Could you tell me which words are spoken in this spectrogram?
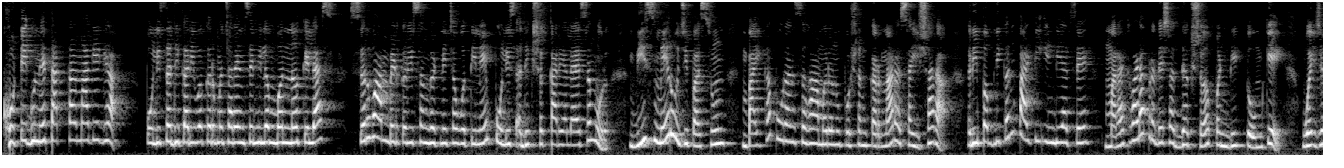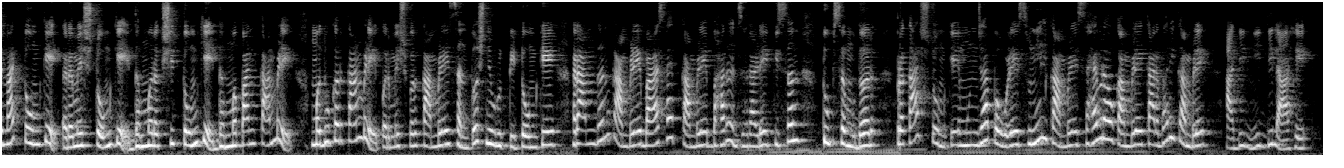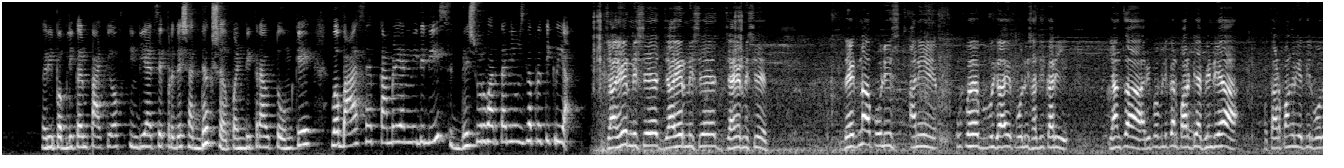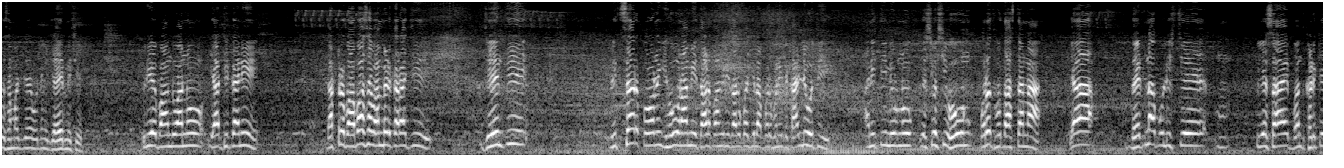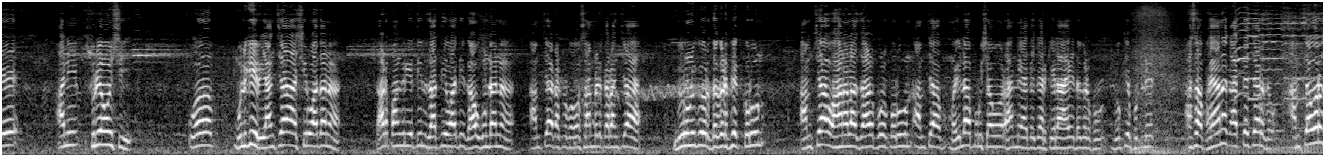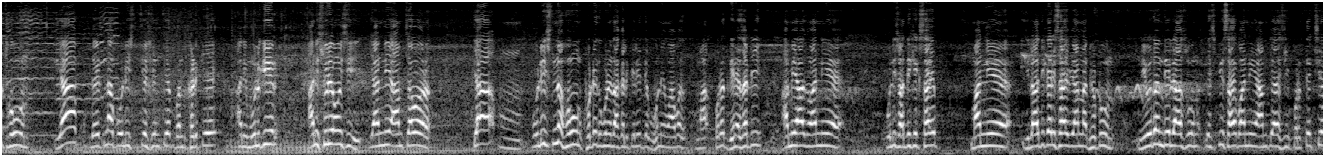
खोटे गुन्हे तात्काळ मागे घ्या. पोलीस अधिकारी व कर्मचाऱ्यांचे निलंबन न केल्यास सर्व आंबेडकरी संघटनेच्या वतीने पोलीस अधीक्षक कार्यालयासमोर वीस मे रोजीपासून बायका पोरांसह आमरण उपोषण करणार असा इशारा रिपब्लिकन पार्टी इंडियाचे मराठवाडा प्रदेशाध्यक्ष पंडित टोमके वैजनाथ टोमके रमेश टोमके धम्मरक्षित टोमके धम्मपान कांबळे मधुकर कांबळे परमेश्वर कांबळे संतोष निवृत्ती टोमके रामधन कांबळे बाळासाहेब कांबळे भारत झराडे किसन तुपसमुदर प्रकाश टोमके मुंजा पवळे सुनील कांबळे साहेबराव कांबळे कारभारी कांबळे आदींनी दिला आहे. रिपब्लिकन पार्टी ऑफ इंडियाचे प्रदेशाध्यक्ष पंडितराव टोमके व बाळासाहेब कांबळे यांनी दिली सिद्धेश्वर वार्ता न्यूजला प्रतिक्रिया. जाहीर निषेध जाहीर निषेध जाहीर निषेध. देडना पोलीस आणि उपविभागीय पोलीस अधिकारी यांचा रिपब्लिकन पार्टी ऑफ इंडिया व ताडपांगरी येथील बौद्ध समाजाच्या वतीने जाहीर निषेध. प्रिय बांधवांनो या ठिकाणी डॉक्टर बाबासाहेब आंबेडकरांची जयंती रितसर परवानगी घेऊन आम्ही ताडपांगरी तालुका जिल्हा परभणी इथे काढली होती. आणि ती मिरवणूक यशस्वी होऊन परत होत असताना या दैठणा पोलीसचे पी एस आय बंद खडके आणि सूर्यवंशी व मुलगीर यांच्या आशीर्वादानं ताडपांगरी येथील जातीवादी गावगुंडानं आमच्या डॉक्टर बाबासाहेब आंबेडकरांच्या मिरवणुकीवर दगडफेक करून आमच्या वाहनाला जाळपोळ करून आमच्या महिला पुरुषावर अन्य अत्याचार केला आहे. दगड फु डोके फुटले असा भयानक अत्याचार आमच्यावरच होऊन या बेटना पोलीस स्टेशनचे बंदखडके आणि मुलगीर आणि सूर्यवंशी यांनी आमच्यावर त्या पोलीसनं होऊन खोटे गुन्हे दाखल केले. ते गुन्हे वापस मा परत घेण्यासाठी आम्ही आज माननीय पोलीस अधीक्षक साहेब माननीय जिल्हाधिकारी साहेब यांना भेटून निवेदन दिले असून एस पी साहेबांनी आमच्याशी प्रत्यक्ष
